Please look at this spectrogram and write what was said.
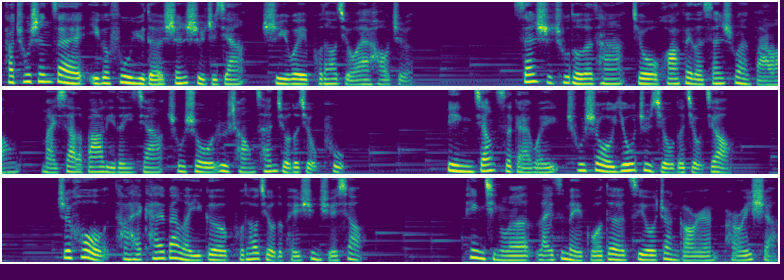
他出生在一个富裕的绅士之家，是一位葡萄酒爱好者。三十出头的他，就花费了三十万法郎买下了巴黎的一家出售日常餐酒的酒铺，并将此改为出售优质酒的酒窖。之后，他还开办了一个葡萄酒的培训学校，聘请了来自美国的自由撰稿人 Parisha。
